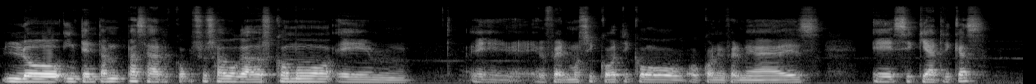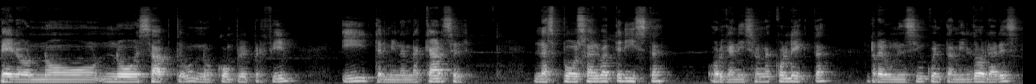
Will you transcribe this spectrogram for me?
Lo intentan pasar sus abogados como em, eh, enfermo psicótico o, con enfermedades eh, psiquiátricas, pero no, no es apto, no cumple el perfil y termina en la cárcel. La esposa del baterista organiza una colecta, reúnen 50 mil dólares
